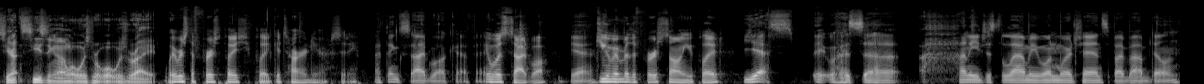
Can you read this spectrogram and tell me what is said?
So you're not seizing on what was what was right. Where was the first place you played guitar in New York City? I think Sidewalk Cafe. It was Sidewalk. Yeah. Do you remember the first song you played? Yes, it was uh, "Honey, Just Allow Me One More Chance" by Bob Dylan.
